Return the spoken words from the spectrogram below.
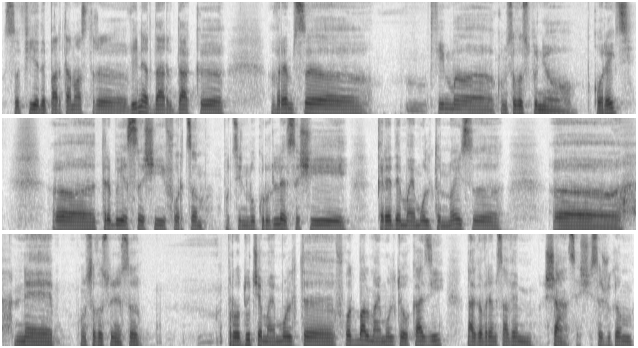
să fie de partea noastră vineri, dar dacă vrem să fim, uh, cum să vă spun eu, corecți, uh, trebuie să și forțăm puțin lucrurile, să și credem mai mult în noi, să Uh, ne, cum să vă spun eu, să producem mai mult uh, fotbal, mai multe ocazii, dacă vrem să avem șanse și să jucăm,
